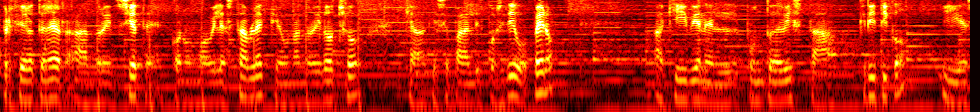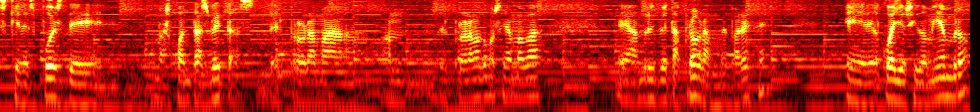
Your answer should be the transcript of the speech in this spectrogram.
prefiero tener Android 7 con un móvil estable que un Android 8 que que separa el dispositivo. Pero Aquí viene el punto de vista crítico y es que después de unas cuantas betas del programa, del programa ¿cómo se llamaba? Eh, Android Beta Program, me parece, eh, del cual yo he sido miembro,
